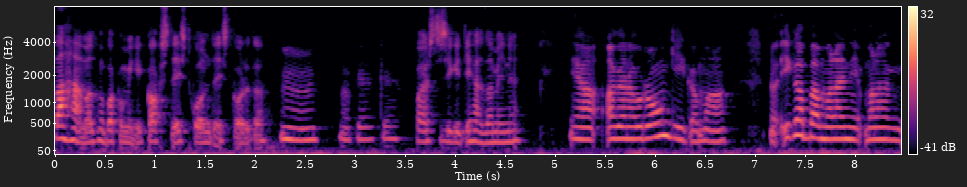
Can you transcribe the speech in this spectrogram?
vähemalt ma pakun mingi kaksteist kolmteist korda mm,. okei, okei. vahest isegi tihedamini jaa, aga nagu rongiga ma, no iga päev ma lähen, ma lähen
